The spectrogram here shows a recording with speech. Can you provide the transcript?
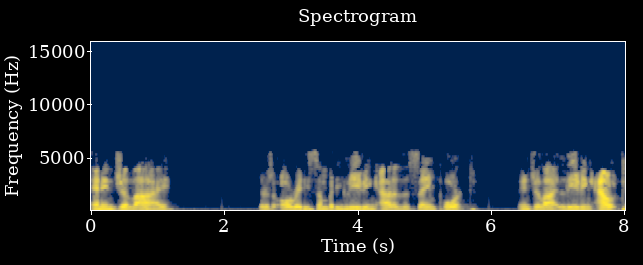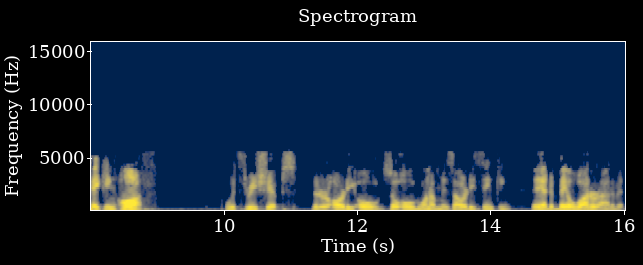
And in July, there's already somebody leaving out of the same port in July, leaving out, taking off with three ships that are already old. So old, one of them is already sinking. They had to bail water out of it.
